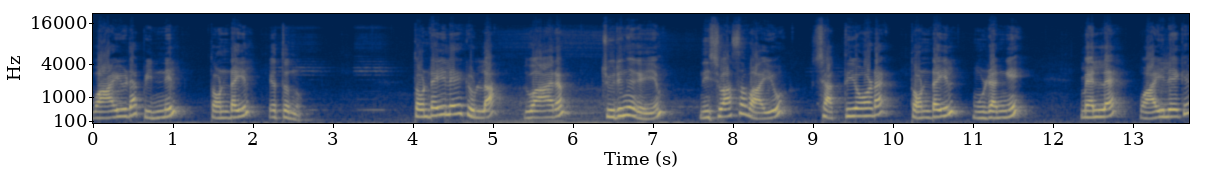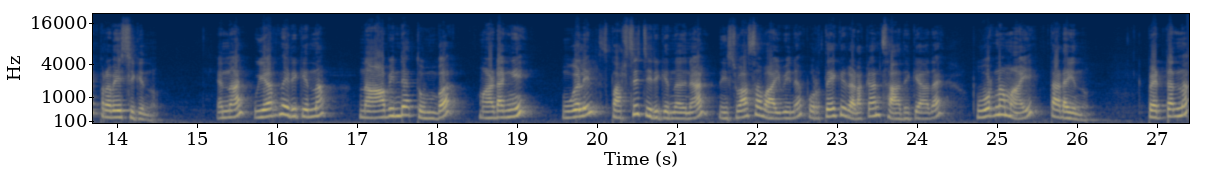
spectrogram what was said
വായുടെ പിന്നിൽ തൊണ്ടയിൽ എത്തുന്നു. തൊണ്ടയിലേക്കുള്ള ദ്വാരം ചുരുങ്ങുകയും നിശ്വാസവായു ശക്തിയോടെ തൊണ്ടയിൽ മുഴങ്ങി മെല്ലെ വായിലേക്ക് പ്രവേശിക്കുന്നു. എന്നാൽ ഉയർന്നിരിക്കുന്ന നാവിന്റെ തുമ്പ് മടങ്ങി മുകളിൽ സ്പർശിച്ചിരിക്കുന്നതിനാൽ നിശ്വാസവായുവിന് പുറത്തേക്ക് കടക്കാൻ സാധിക്കാതെ പൂർണമായി തടയുന്നു. പെട്ടെന്ന്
